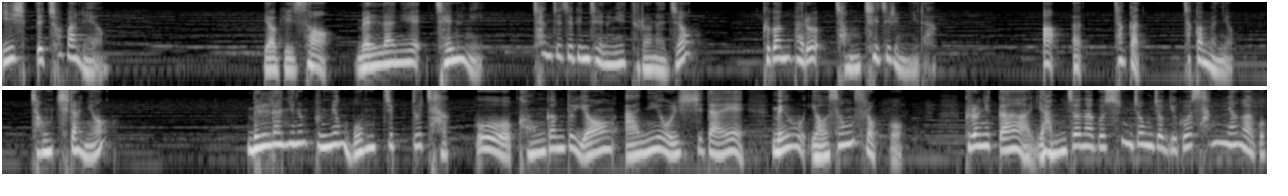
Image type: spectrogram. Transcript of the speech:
20대 초반이에요. 여기서 멜라니의 재능이 천재적인 재능이 드러나죠. 그건 바로 정치질입니다. 아, 아 잠깐, 잠깐만요. 정치라뇨? 멜라니는 분명 몸집도 작고 건강도 영 아니 올시다에 매우 여성스럽고 그러니까 얌전하고 순종적이고 상냥하고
